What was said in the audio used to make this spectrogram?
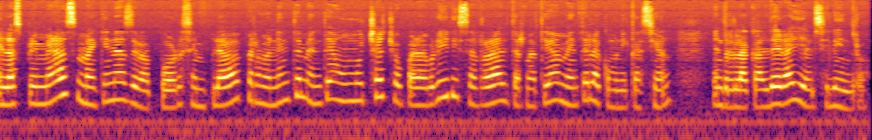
En las primeras máquinas de vapor se empleaba permanentemente a un muchacho para abrir y cerrar alternativamente la comunicación entre la caldera y el cilindro.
